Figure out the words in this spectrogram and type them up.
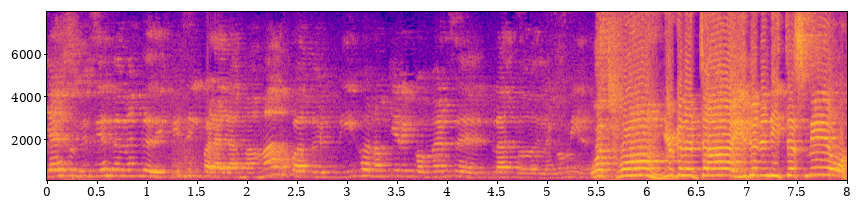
Ya es suficientemente difícil para las mamás cuando el hijo no quiere comerse el plato de la comida. What's wrong? You're going to die. You didn't eat this meal.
